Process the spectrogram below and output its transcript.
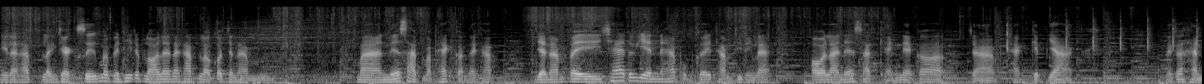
นี่แหละครับ หลังจากซื้อมาเป็นที่เรียบร้อยแล้วนะครับ เราก็จะนำมาเนื้อสัตว์มาแพ็คก่อนนะครับ อย่านำไปแช่ตู้เย็นนะครับ ผมเคยทำทีนึงแล้ว พอเวลาเนื้อสัตว์แข็งเนี่ยก็จะแพ็คเก็บยาก แล้วก็หั่น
